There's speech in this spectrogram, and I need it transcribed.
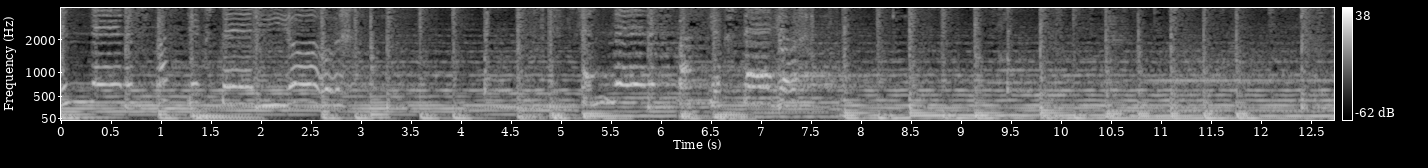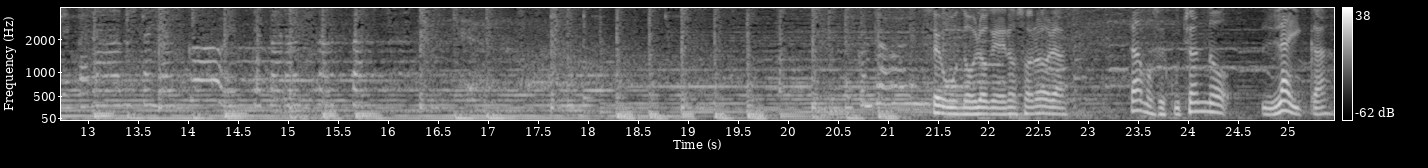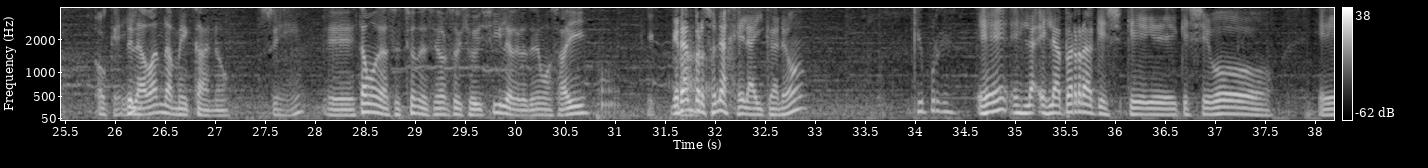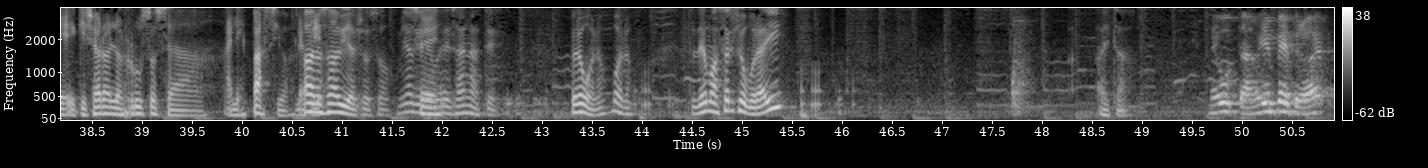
En el espacio exterior. En el espacio exterior. Preparado está el cohete para zarpar. El Segundo bloque de No Sonoras. Estábamos escuchando Laika Ok. de la banda Mecano. Sí. Eh, estamos en la sección del señor Sergio Visilia, que lo tenemos ahí. Gran Ah. personaje Laika, ¿no? ¿Qué? ¿Por qué? ¿Eh? Es, la, es la perra que, que, que llevó eh, que llevaron los rusos a- al espacio. La ah, no sabía yo eso. Mira que me desanaste. Pero bueno, bueno. ¿Tenemos a Sergio por ahí? Ahí está. Me gusta, bien Petro, ¿eh?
